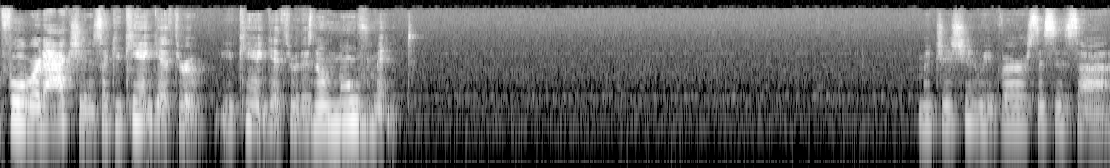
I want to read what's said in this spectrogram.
forward action. It's like you can't get through. You can't get through. There's no movement. Magician reverse. This is uh,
